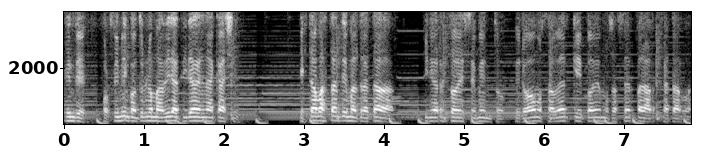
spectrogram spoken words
Gente, por fin me encontré una madera tirada en la calle. Está bastante maltratada, tiene restos de cemento, pero vamos a ver qué podemos hacer para rescatarla.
